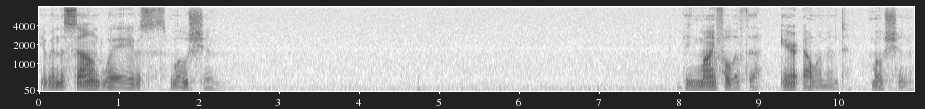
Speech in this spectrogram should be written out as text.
even the sound waves, motion. Being mindful of the air element, motion.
